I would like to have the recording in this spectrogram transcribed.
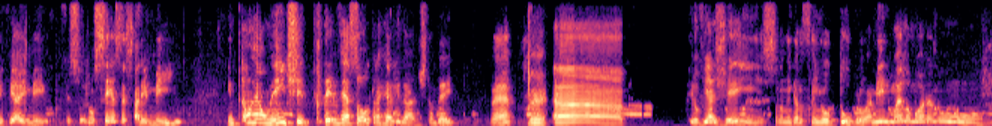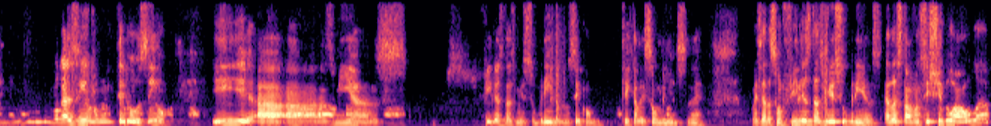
enviar e-mail, professor. Eu não sei acessar e-mail. Então, realmente, teve essa outra realidade também. Né? É. Ah, eu viajei, se não me engano, foi em outubro. A minha irmã ela mora num, num lugarzinho, num interiorzinho, e a, a, as minhas filhas das minhas sobrinhas, não sei como que, que elas são minhas, né? Mas elas são filhas das minhas sobrinhas. Elas estavam assistindo aula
